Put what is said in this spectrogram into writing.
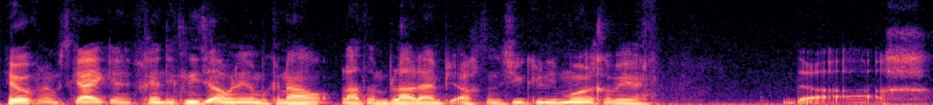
Heel erg bedankt voor het kijken. Vergeet niet te abonneren op mijn kanaal. Laat een blauw duimpje achter. En dan zie ik jullie morgen weer. Dag.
